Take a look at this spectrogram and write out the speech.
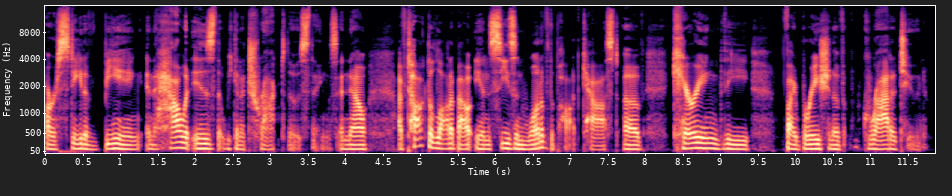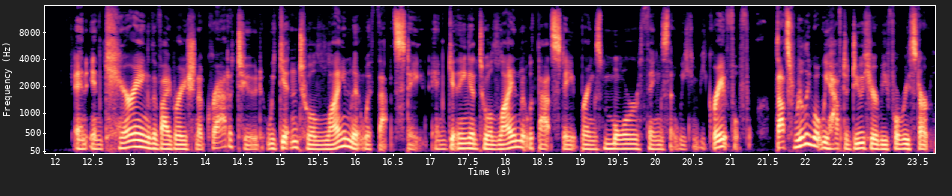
our state of being and how it is that we can attract those things. And now I've talked a lot about in season one of the podcast of carrying the vibration of gratitude. And in carrying the vibration of gratitude, we get into alignment with that state. And getting into alignment with that state brings more things that we can be grateful for. That's really what we have to do here before we start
